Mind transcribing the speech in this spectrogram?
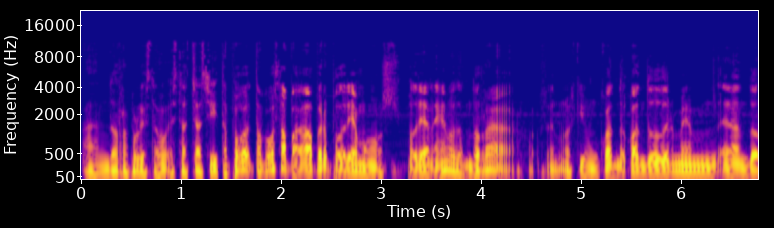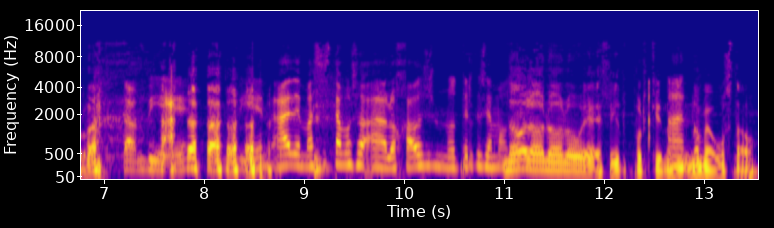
a Andorra porque está, está chachi. Tampoco, tampoco está pagado, pero podríamos, podrían, ¿eh? Los de Andorra, aquí un cuando, cuando duermen en Andorra. También, también. Además estamos alojados en un hotel que se llama... No, no, no lo voy a decir porque no, Ah, no no. me ha gustado.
